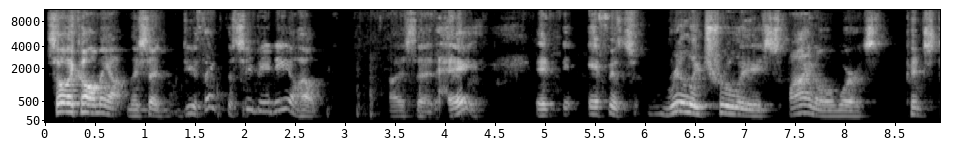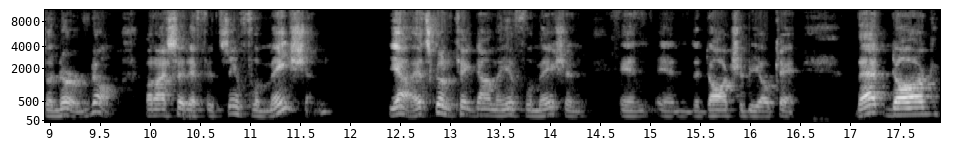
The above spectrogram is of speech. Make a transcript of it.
So they called me up and they said, "Do you think the CBD will help?" I said, "Hey, it, it- if it's really truly spinal where it's pinched the nerve, no. But I said if it's inflammation, yeah, it's going to take down the inflammation, and and the dog should be okay." That dog,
